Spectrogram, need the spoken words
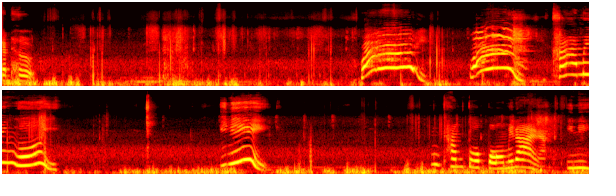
กันเถอะว้ายว้ายข้าไม่เงยอีนี่มึงทำตัวโปไม่ได้นะอีนี่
